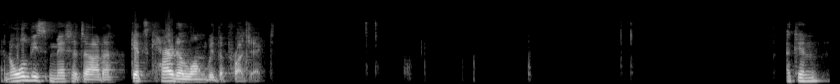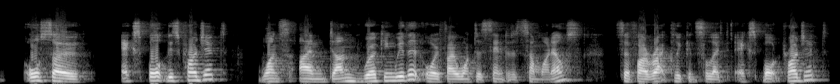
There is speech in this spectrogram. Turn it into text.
And all this metadata gets carried along with the project. I can also export this project once I'm done working with it or if I want to send it to someone else. So if I right click and select export project,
